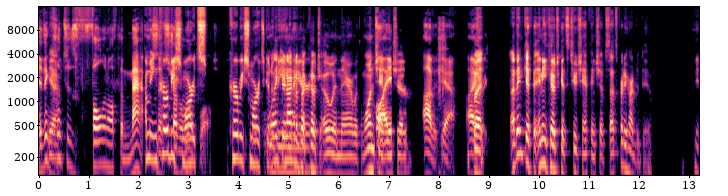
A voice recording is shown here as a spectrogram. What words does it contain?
I think Yeah. Clemson's fallen off the map. I mean, since Kirby Trevor Smart's. Kirby Smart's going to Like be you're not going to put Coach O in there with one Oh, I- championship, Obvi- yeah, I but agree. I think if any coach gets two championships, that's pretty hard to do. Yeah.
